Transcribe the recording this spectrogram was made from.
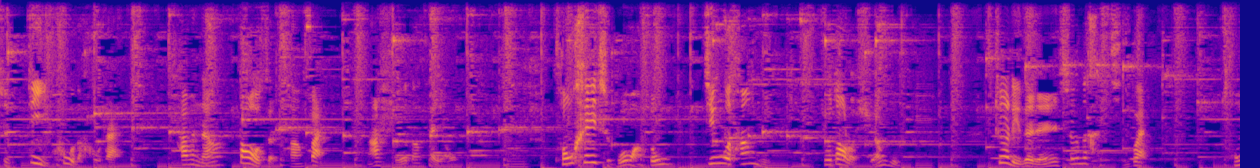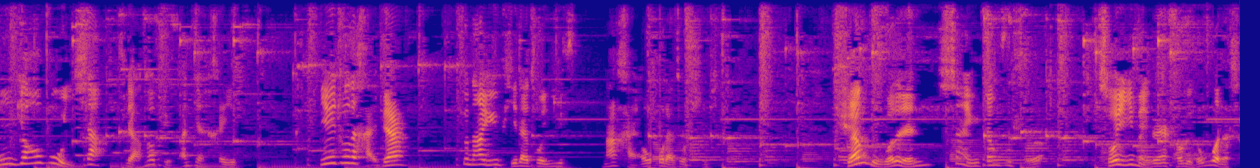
是地库的后代。他们拿稻子当饭，拿蛇当菜肴。从黑齿国往东，经过汤谷，就到了玄谷。这里的人生得很奇怪，从腰部以下两条腿完全是黑的，因为住在海边，就拿鱼皮来做衣服，拿海鸥来做食品。玄谷国的人善于征服蛇，所以每个人手里都握着蛇，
